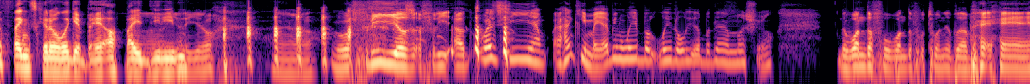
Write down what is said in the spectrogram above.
Things can only get better by uh, D:Ream. You know, well, three years, three. Uh, was he? I think he might have been later, later, later, but then I'm not sure. The wonderful, wonderful Tony Blair. Uh,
